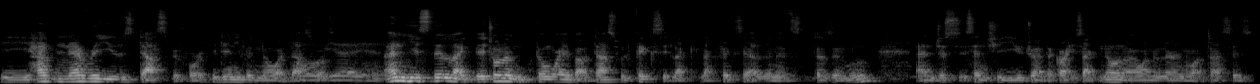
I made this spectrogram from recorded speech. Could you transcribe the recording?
He had never used DAS before. He didn't even know what DAS oh, was. yeah, yeah. And he's still like they told him, don't worry about DAS. We'll fix it. Like like fix it as in it doesn't move, and just essentially you drive the car. He's like, no, no, I want to learn what DAS is.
